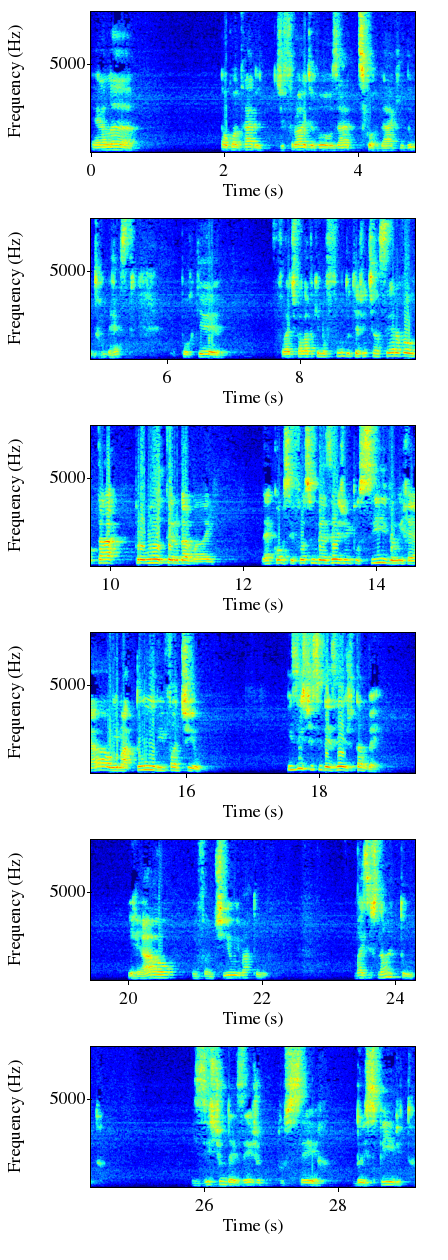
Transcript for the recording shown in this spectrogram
ela, ao contrário de Freud, eu vou usar discordar aqui do, do mestre, porque Freud falava que no fundo o que a gente anseia era voltar para o útero da mãe, né? como se fosse um desejo impossível, irreal, imaturo, infantil. Existe esse desejo também, irreal, infantil, imaturo. Mas isso não é tudo. Existe um desejo do ser, do espírito,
